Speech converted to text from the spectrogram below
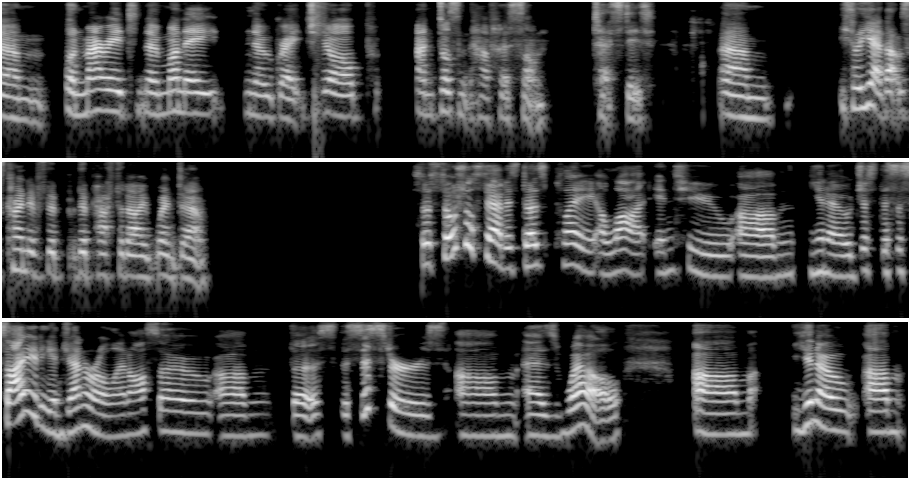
um, unmarried, no money, no great job, and doesn't have her son tested. Um, so yeah, that was kind of the the path that I went down. So social status does play a lot into um, you know just the society in general, and also um, the the sisters um, as well. Um, you know, um,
